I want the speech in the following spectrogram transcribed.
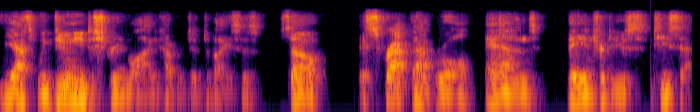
yes, we do need to streamline coverage of devices. So they scrap that rule and they introduce TCET.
